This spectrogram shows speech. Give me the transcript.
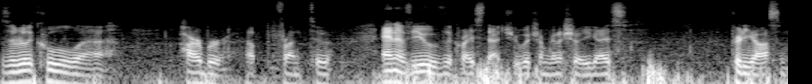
There's a really cool uh, harbor up front too, and a view of the Christ statue, which I'm going to show you guys. Pretty awesome.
